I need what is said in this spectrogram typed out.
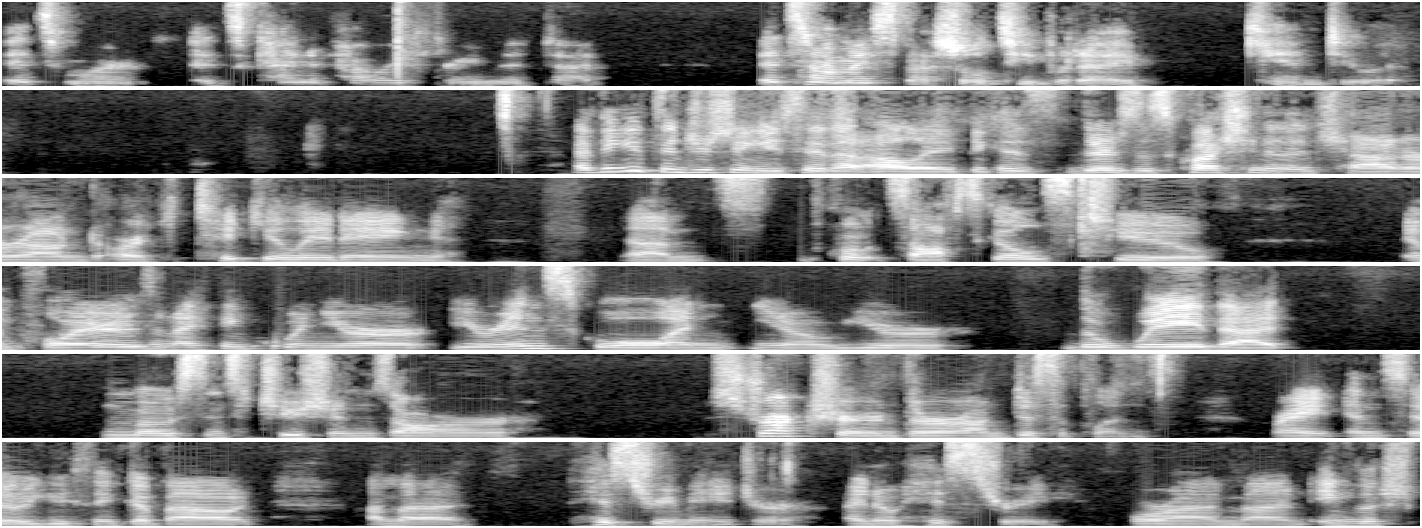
It's more, it's kind of how I frame it that it's not my specialty, but I can do it. I think it's interesting you say that, Ale, because there's this question in the chat around articulating um, quote soft skills to employers. And I think when you're you're in school and you know you're the way that most institutions are structured, they're around disciplines, right? And so you think about I'm a history major, I know history, or I'm an English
